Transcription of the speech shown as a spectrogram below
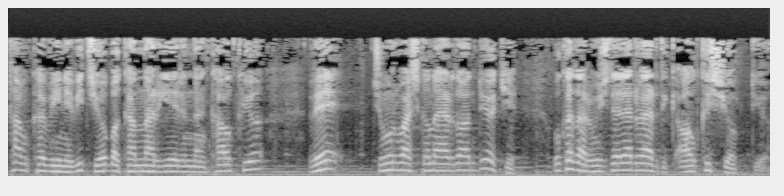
Tam kabine bitiyor, bakanlar yerinden kalkıyor ve Cumhurbaşkanı Erdoğan diyor ki bu kadar müjdeler verdik, alkış yok diyor.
